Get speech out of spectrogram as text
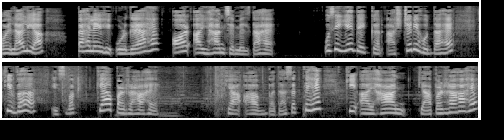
ओहलालिया पहले ही उड़ गया है और आह्यान से मिलता है उसे ये देखकर आश्चर्य होता है कि वह इस वक्त क्या पढ़ रहा है क्या आप बता सकते हैं कि आयहान क्या पढ़ रहा है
